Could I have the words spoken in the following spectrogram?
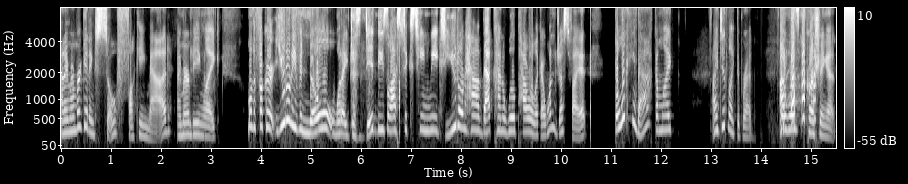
And I remember getting so fucking mad. I remember being like, motherfucker, you don't even know what I just did these last 16 weeks. You don't have that kind of willpower. Like, I want to justify it. But looking back, I'm like, I did like the bread. I was crushing it.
